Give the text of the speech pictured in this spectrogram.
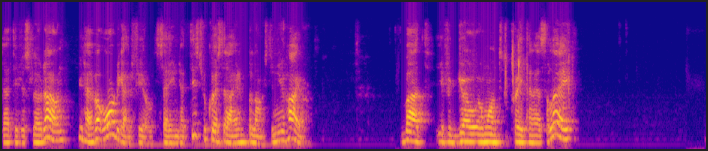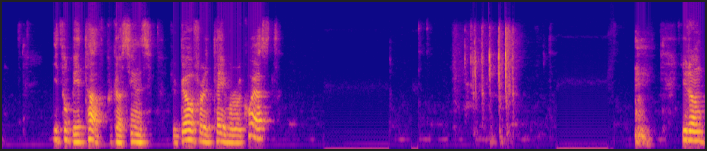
that if you slow down, you have an order guide field saying that this requested item belongs to new hire. But if you go and want to create an SLA, it will be tough because since you go for a table request, you don't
